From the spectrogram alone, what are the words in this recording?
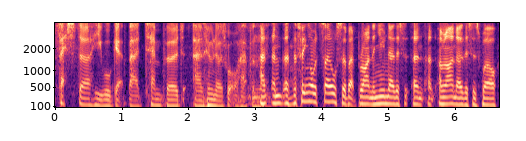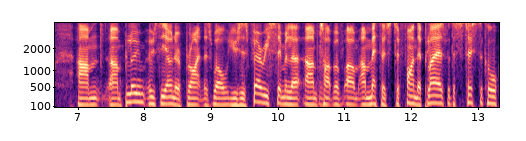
fester, he will get bad tempered, and who knows what will happen. And, and, and the thing I would say also about Brighton, and you know this, and, and, I know this as well. Um, um, Bloom, who's the owner of Brighton as well, uses very similar um, type of um, um, methods to find their players with the statistical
